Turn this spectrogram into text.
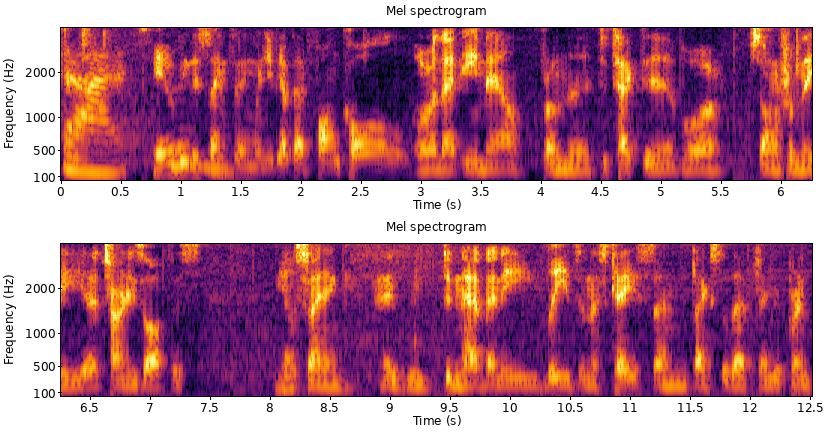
That. It would be the same thing when you get that phone call or that email from the detective or someone from the attorney's office, you know, saying, "Hey, we didn't have any leads in this case, and thanks to that fingerprint,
